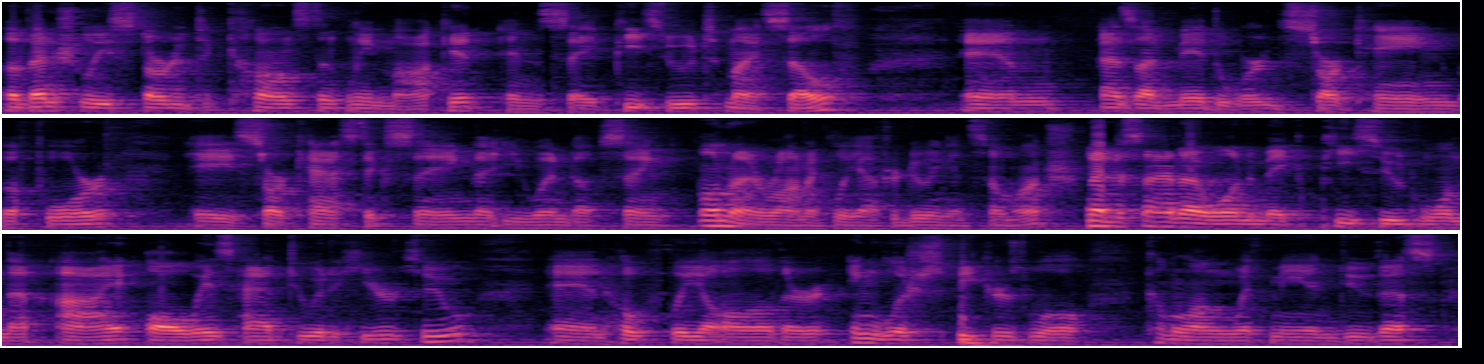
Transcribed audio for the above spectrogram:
eventually started to constantly mock it and say peace oot myself. And as I've made the word sarcane before, a sarcastic saying that you end up saying unironically after doing it so much. I decided I wanted to make peace oot one that I always had to adhere to, and hopefully all other English speakers will come along with me and do this.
